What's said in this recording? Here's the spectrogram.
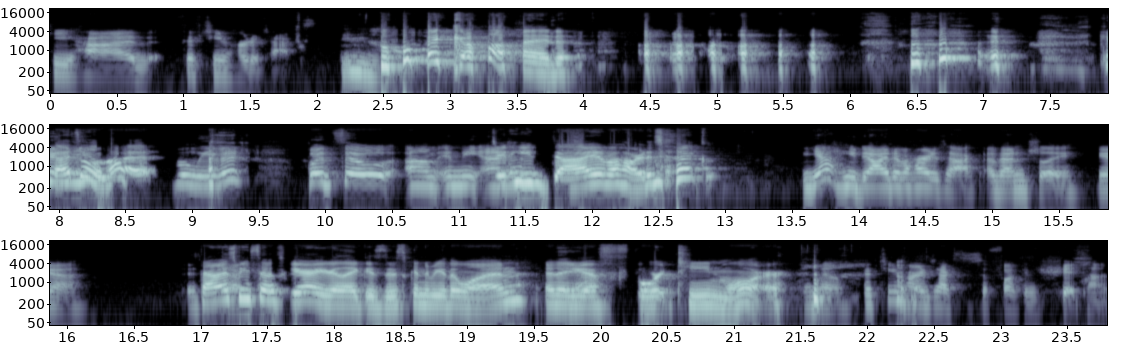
he had 15 heart attacks. oh my god. That's a lot. Believe it. But so um, in the end, did he die of a heart attack? Yeah, he died of a heart attack eventually. Yeah. It's that must be so scary. You're like, is this going to be the one? And then yeah. you have 14 more. No, 15 heart attacks is a fucking shit ton.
